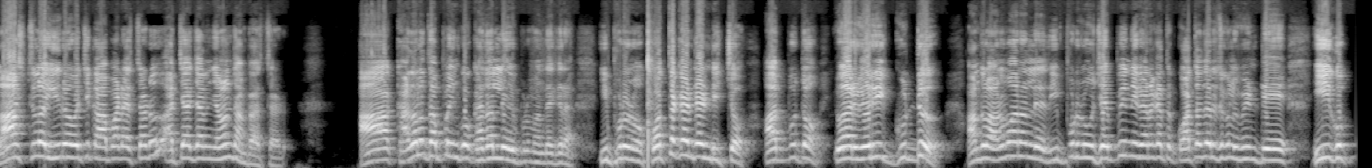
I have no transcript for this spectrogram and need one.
లాస్ట్లో హీరో వచ్చి కాపాడేస్తాడు అత్యాచారం చేయడం చంపేస్తాడు. ఆ కథలు తప్ప ఇంకో కథలు లేవు ఇప్పుడు మన దగ్గర. ఇప్పుడు నువ్వు కొత్త కంటెంట్ ఇచ్చావు. అద్భుతం. యు ఆర్ వెరీ గుడ్ అందులో అనుమానం లేదు. ఇప్పుడు నువ్వు చెప్పింది కనుక కొత్త దర్శకులు వింటే ఈ గుప్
